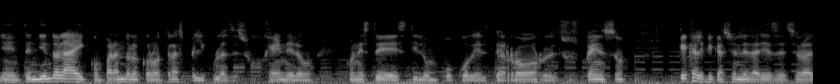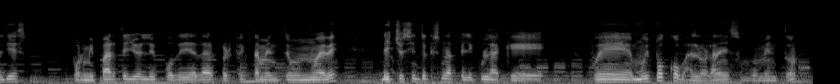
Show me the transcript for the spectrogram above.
entendiéndola y comparándola con otras películas de su género, con este estilo un poco del terror, del suspenso, ¿qué calificación le darías del 0 al 10? Por mi parte yo le podría dar perfectamente un 9, de hecho siento que es una película que fue muy poco valorada en su momento,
